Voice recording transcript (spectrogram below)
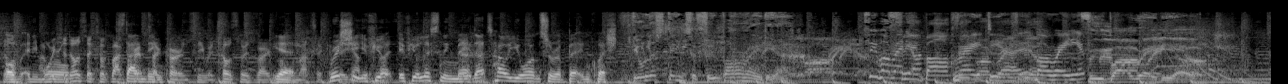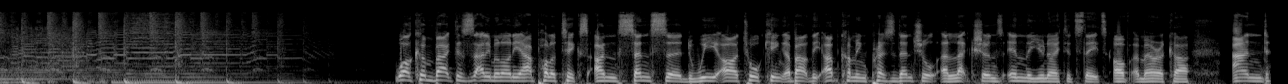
sure. of any moral. And we should also talk about standing. cryptocurrency, which also is very yeah. problematic. Rishi, if you're if you're listening, mate, that's how you answer a betting question. You're listening to Fubar Radio. Fubar Radio. Fubar Radio. Fubar Radio. Fubar Radio. Welcome back. This is Ali Milani at Politics Uncensored. We are talking about the upcoming presidential elections in the United States of America and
